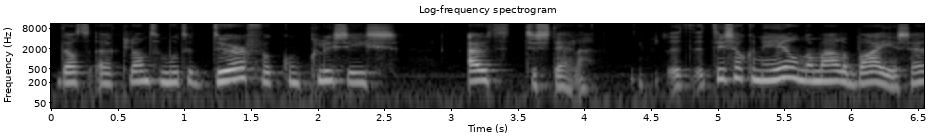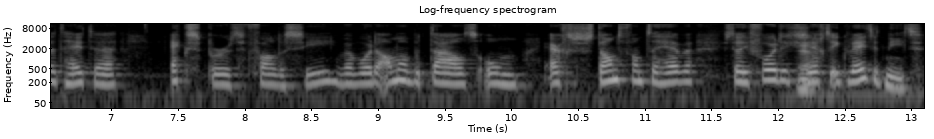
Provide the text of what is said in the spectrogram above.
dat klanten moeten durven conclusies uit te stellen. Het, het is ook een heel normale bias. Hè? Het heet de expert fallacy. We worden allemaal betaald om ergens verstand van te hebben. Stel je voor dat je Ja. zegt, ik weet het niet.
